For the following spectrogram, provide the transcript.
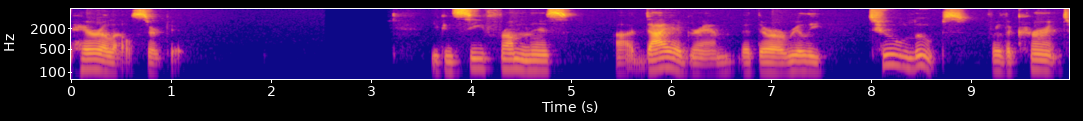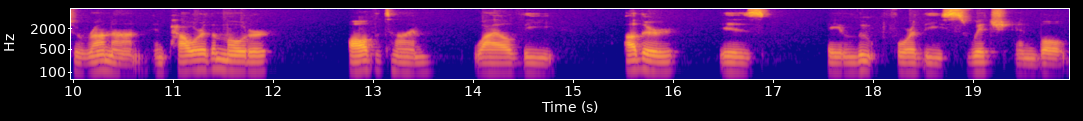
parallel circuit. You can see from this uh, diagram that there are really two loops for the current to run on and power the motor all the time while the other is a loop for the switch and bulb.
